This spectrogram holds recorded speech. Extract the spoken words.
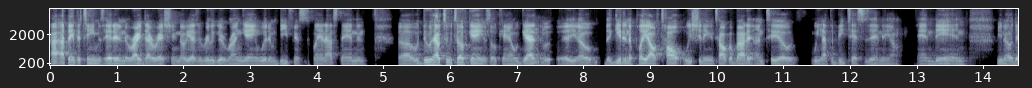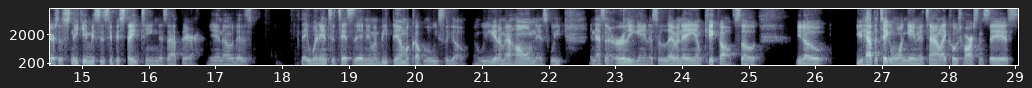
I, I, think the team is headed in the right direction. You know, he has a really good run game with him. Defense is playing outstanding. Uh, we do have two tough games, though, Cam. We got, mm-hmm. uh, you know, the getting the playoff talk. We shouldn't even talk about it until we have to beat Texas A&M, and then you know, there's a sneaky Mississippi State team that's out there. You know, there's they went into Texas A&M and beat them a couple of weeks ago, and we get them at home next week, and that's an early game. That's 11 a.m. kickoff. So, you know, you have to take them one game at a time, like Coach Harsin says,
